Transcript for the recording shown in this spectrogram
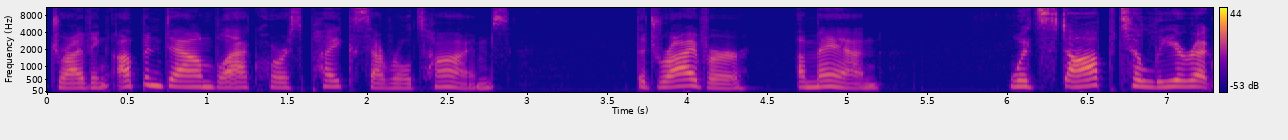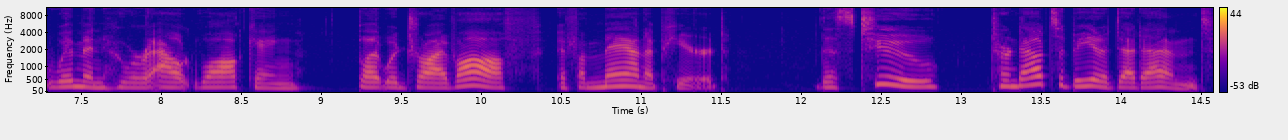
driving up and down Black Horse Pike several times. The driver, a man, would stop to leer at women who were out walking, but would drive off if a man appeared. This, too, turned out to be a dead end.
